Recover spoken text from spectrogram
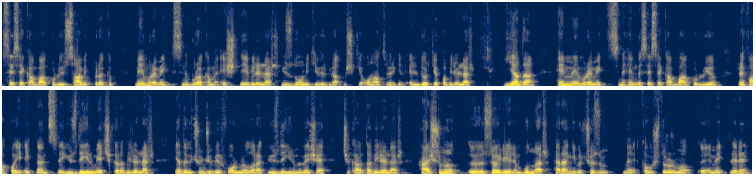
SSK Bağkurlu'yu sabit bırakıp memur emeklisini bu rakama eşitleyebilirler. %12,62, 16,54 yapabilirler. Ya da hem memur emeklisini hem de SSK Bağkurlu'yu refah payı eklentisiyle %20'ye çıkarabilirler. Ya da üçüncü bir formül olarak %25'e çıkartabilirler. Ha şunu e, söyleyelim. Bunlar herhangi bir çözüme kavuşturur mu e, emeklileri?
